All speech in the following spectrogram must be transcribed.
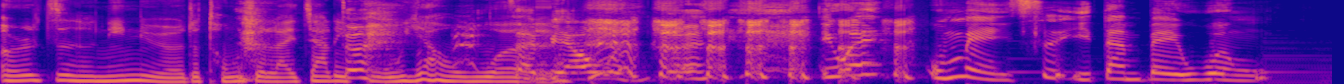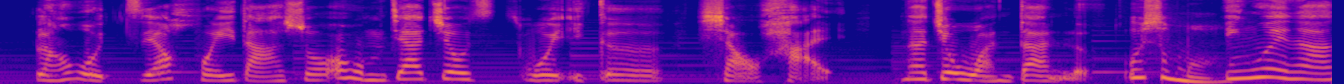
儿子、你女儿的同学来家里不要问，再不要问，对，因为我每次一旦被问，然后我只要回答说：“哦，我们家就我一个小孩。”那就完蛋了。为什么？因为呢，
